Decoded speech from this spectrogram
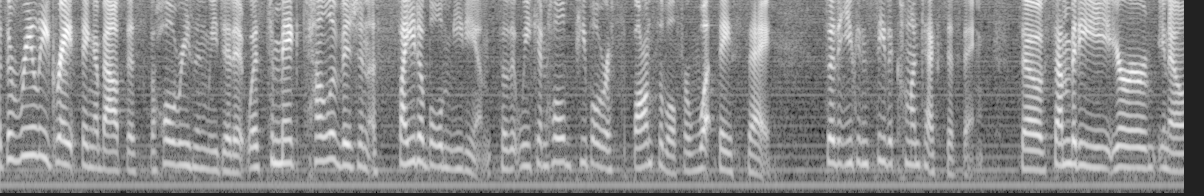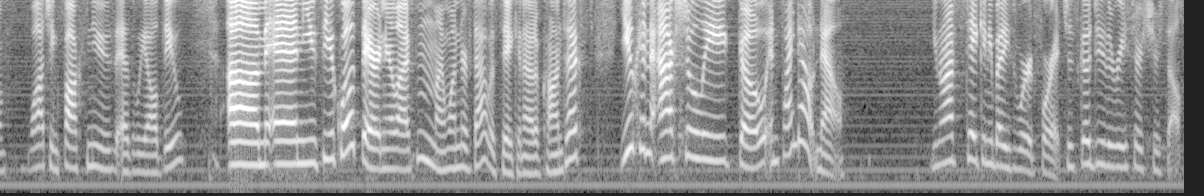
But the really great thing about this, the whole reason we did it, was to make television a citable medium so that we can hold people responsible for what they say. so that you can see the context of things. So if somebody, you're, you know, watching Fox News, as we all do, um, and you see a quote there and you're like, hmm, I wonder if that was taken out of context, you can actually go and find out now. You don't have to take anybody's word for it. Just go do the research yourself.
